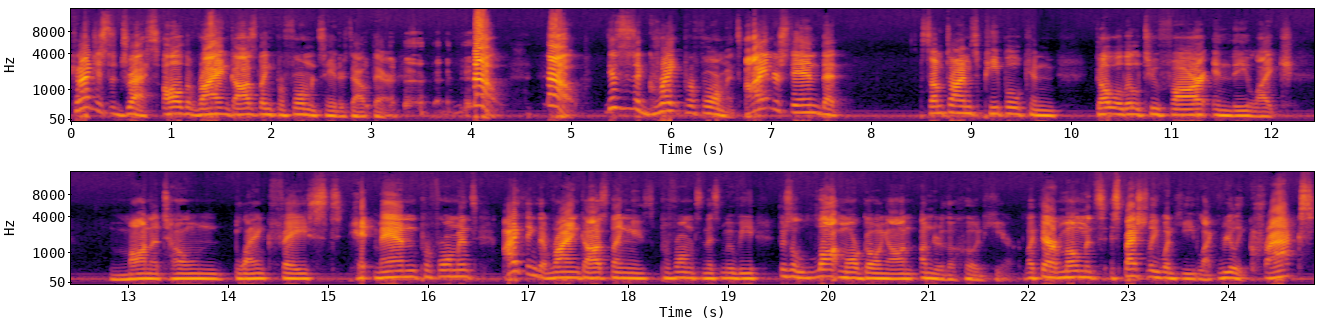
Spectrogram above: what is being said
can I just address all the Ryan Gosling performance haters out there? no, no. This is a great performance. I understand that sometimes people can go a little too far in the like monotone, blank faced hitman performance. I think that Ryan Gosling's performance in this movie, there's a lot more going on under the hood here. Like there are moments, especially when he like really cracks,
